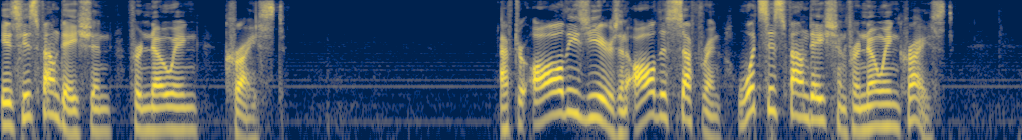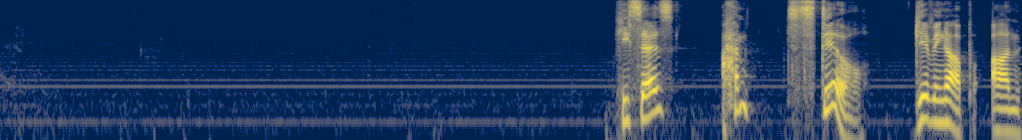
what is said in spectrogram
is his foundation for knowing Christ? After all these years and all this suffering, what's his foundation for knowing Christ? He says, I'm still giving up on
